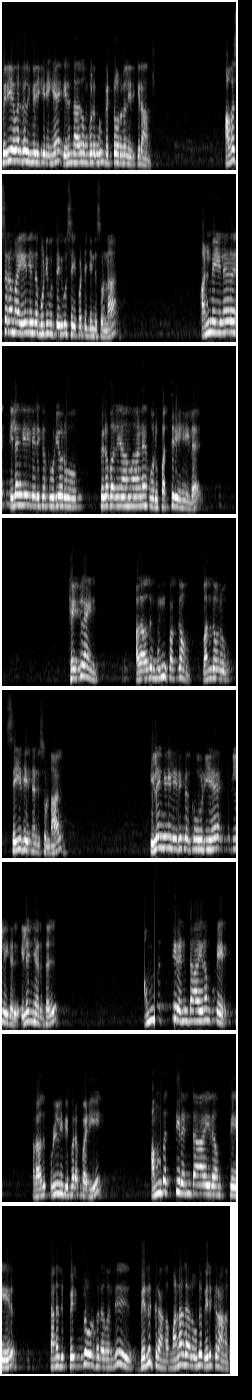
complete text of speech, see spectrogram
பெரியவர்களும் இருக்கிறீங்க இருந்தாலும் உங்களுக்கும் பெற்றோர்கள் இருக்கிறாங்க. அவசரமா ஏன் இந்த முடிவு தெரிவு செய்யப்பட்டுச்சுன்னு சொன்னா அண்மையில இலங்கையில் இருக்கக்கூடிய ஒரு பிரபலமான ஒரு பத்திரிகையில ஹெட்லைன் அதாவது முன் பக்கம் வந்த ஒரு செய்தி என்னன்னு சொன்னால் இலங்கையில் இருக்கக்கூடிய பிள்ளைகள் இளைஞர்கள் ஐம்பத்தி ரெண்டாயிரம் பேர் அதாவது புள்ளி விவரப்படி ஐம்பத்தி ரெண்டாயிரம் பேர் தனது பெற்றோர்களை வந்து வெறுக்கிறாங்க மனதளவுல வெறுக்கிறாங்க.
